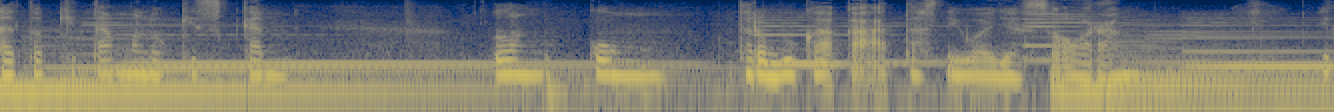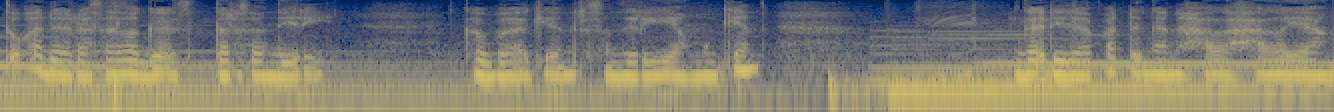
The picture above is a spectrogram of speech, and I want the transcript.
atau kita melukiskan lengkung terbuka ke atas di wajah seorang itu ada rasa lega tersendiri kebahagiaan tersendiri yang mungkin nggak didapat dengan hal-hal yang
